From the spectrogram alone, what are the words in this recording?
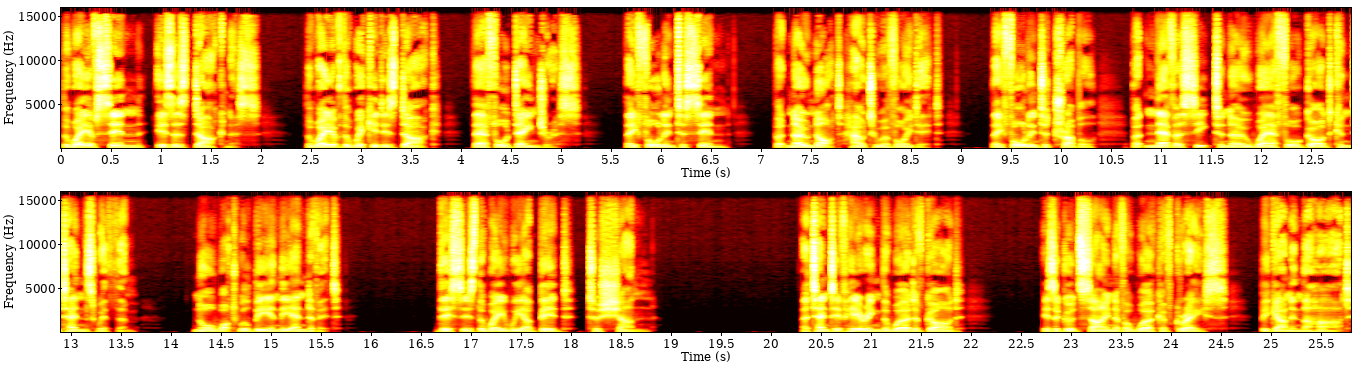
The way of sin is as darkness. The way of the wicked is dark, therefore dangerous. They fall into sin, but know not how to avoid it. They fall into trouble, but never seek to know wherefore God contends with them, nor what will be in the end of it. This is the way we are bid to shun. Attentive hearing the word of God is a good sign of a work of grace begun in the heart,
